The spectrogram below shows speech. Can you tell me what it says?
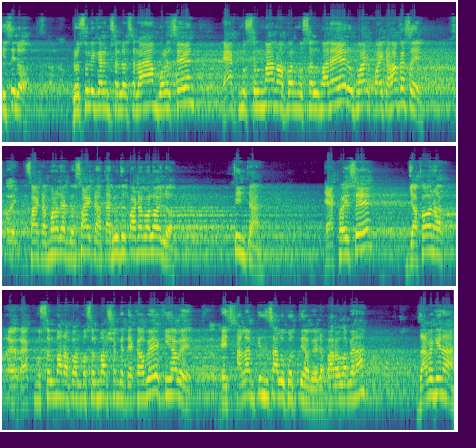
কি ছিল? রসুল করিম সাল্লাহ সাল্লাম বলেছেন এক মুসলমান অপর মুসলমানের উপর কয়টা হক আছে? ছয়টা। মনে রাখবেন ছয়টা। তার ভিতরে কয়টা বলা হইল? তিনটা। এক হয়েছে যখন এক- মুসলমান অপর মুসলমানের সঙ্গে দেখা হবে কি হবে? এই সালাম কিন্তু চালু করতে হবে। এটা পারা যাবে না? যাবে কি না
